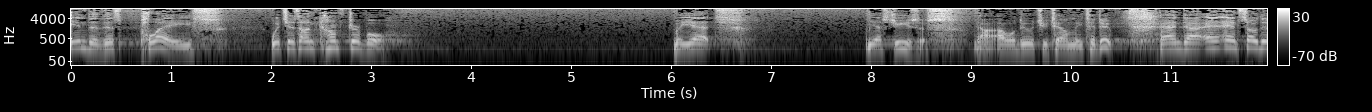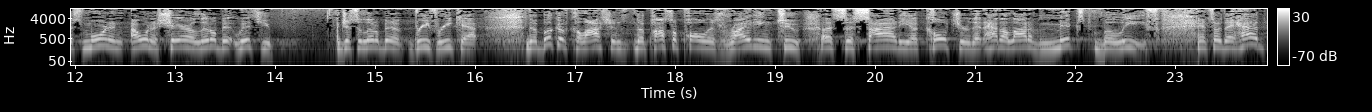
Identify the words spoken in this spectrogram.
into this place which is uncomfortable. But yet, yes, Jesus, I will do what you tell me to do. And, uh, and, and so this morning, I want to share a little bit with you just a little bit of brief recap. The book of Colossians, the apostle Paul is writing to a society, a culture that had a lot of mixed belief. And so they had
